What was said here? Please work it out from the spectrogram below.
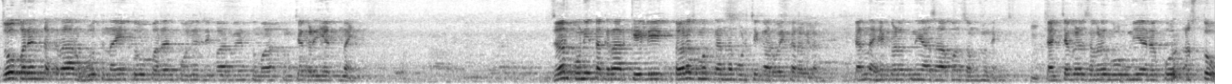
जोपर्यंत तक्रार होत नाही तोपर्यंत पोलीस डिपार्टमेंट तुम्हाला तुमच्याकडे येत नाही. जर कोणी तक्रार केली तरच मग त्यांना पुढची कारवाई करावी लागते. त्यांना हे कळत नाही असं आपण समजू नये. त्यांच्याकडे सगळं गोपनीय रिपोर्ट असतो.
